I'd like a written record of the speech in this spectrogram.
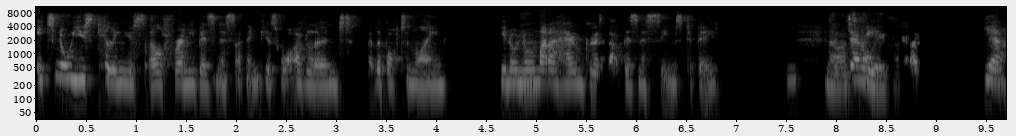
it's no use killing yourself for any business i think is what i've learned at the bottom line. You know no matter how good that business seems to be. No, debbie totally. yeah.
